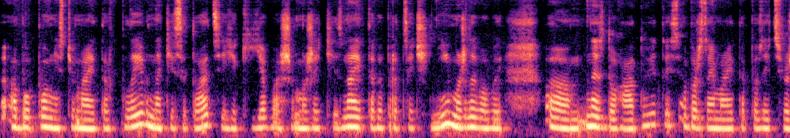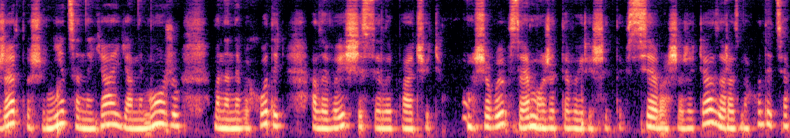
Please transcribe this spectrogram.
або повністю маєте вплив на ті ситуації, які є в вашому житті. Знаєте ви про це чи ні? Можливо, ви е, не здогадуєтесь або ж займаєте позицію жертви, що ні, це не я, я не можу, мене не виходить, але вищі сили бачать, що ви все можете вирішити. Все ваше життя зараз знаходиться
